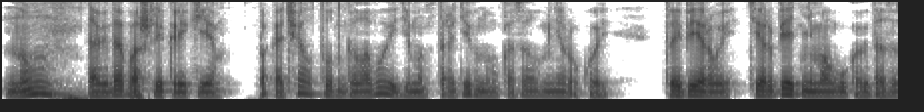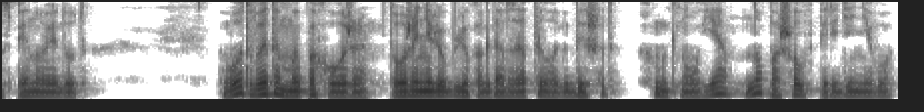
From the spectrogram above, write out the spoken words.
«Ну, тогда пошли к реке», — покачал тот головой и демонстративно указал мне рукой. «Ты первый, терпеть не могу, когда за спиной идут». «Вот в этом мы похожи. Тоже не люблю, когда в затылок дышат», — хмыкнул я, но пошел впереди него.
